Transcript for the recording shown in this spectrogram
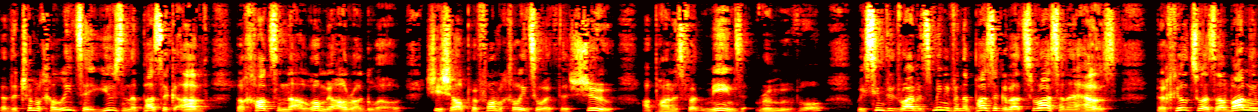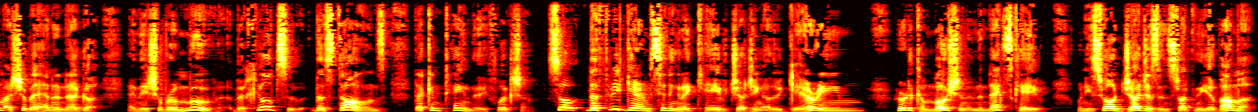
that the term chalitza used in the pasuk of v'chaltzim na'alom al raglo, she shall perform chalitza with the shoe upon his foot means removal. We seem to derive its meaning from the pasuk about tzaras on a house. And they shall remove v'chiltzu, the stones that contain the affliction. So the three gerim sitting in a cave judging other gerim heard a commotion in the next cave when he saw judges instructing the Yavama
